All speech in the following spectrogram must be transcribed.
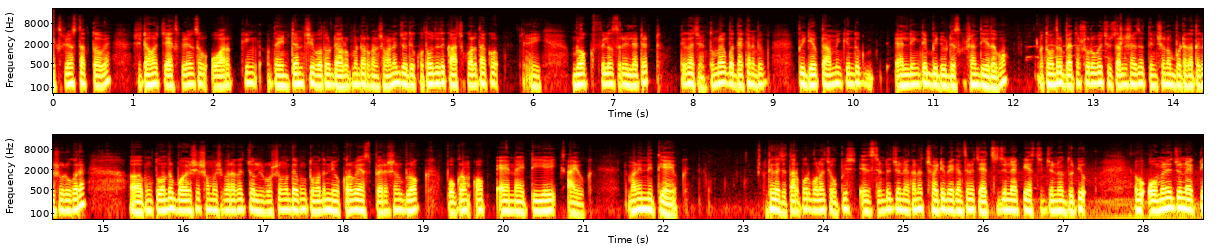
এক্সপিরিয়েন্স থাকতে হবে, সেটা হচ্ছে experience of working the internship অথবা ডেভেলপমেন্ট অর্গানাইজেশন মানে যদি কোথাও যদি কাজ করে থাকো, এই ব্লক ফিলোস রিলেটেড ঠিক আছে? তোমরা একবার দেখে নেবে পিডিএফটা আমি কিন্তু এর লিঙ্কটা ভিডিও ডিসক্রিপশন দিয়ে দেবো। তোমাদের বেতন শুরু হবে চুয়াল্লিশ হাজার তিনশো নব্বই টাকা থেকে শুরু করে এবং তোমাদের বয়সের সময়সীমা রাখা চল্লিশ বছরের মধ্যে, এবং তোমাদের নিয়োগ করবে aspiration block programme of NITI Aayog মানে নীতি আয়োগ। ঠিক আছে? তারপর বলা হচ্ছে অফিস অ্যাসিস্ট্যান্টের জন্য এখানে ছয়টি ভ্যাকেন্সি রয়েছে। এসসির জন্য একটি এসটির জন্য দুটি এবং ওমেনের জন্য একটি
